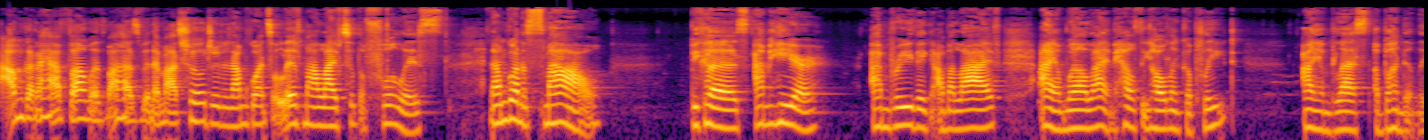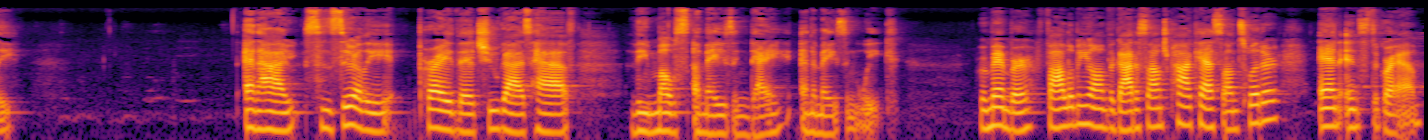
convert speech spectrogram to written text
I'm going to have fun with my husband and my children and I'm going to live my life to the fullest. And I'm going to smile because I'm here. I'm breathing. I'm alive. I am well. I am healthy, whole, and complete. I am blessed abundantly. And I sincerely pray that you guys have the most amazing day and amazing week. Remember, follow me on the Goddess Lounge podcast on Twitter and Instagram.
